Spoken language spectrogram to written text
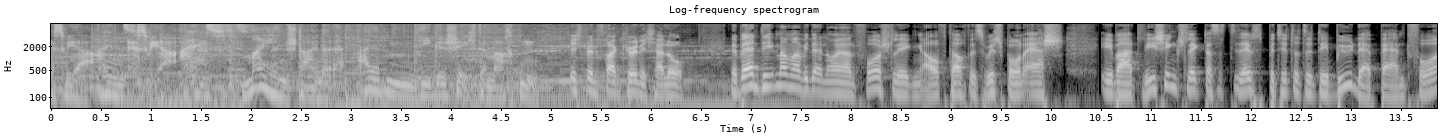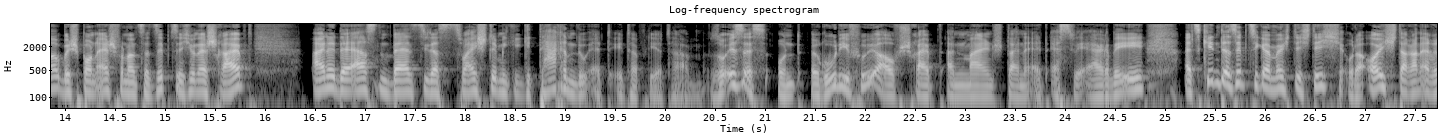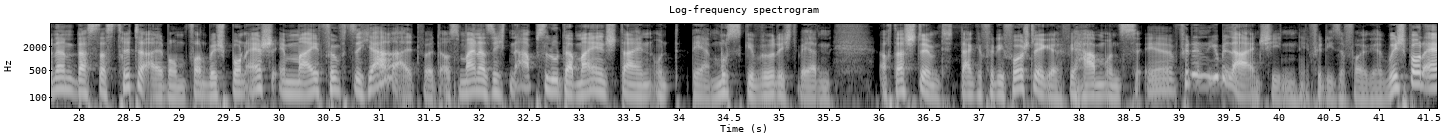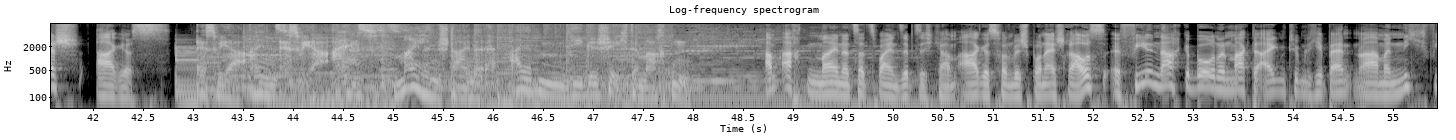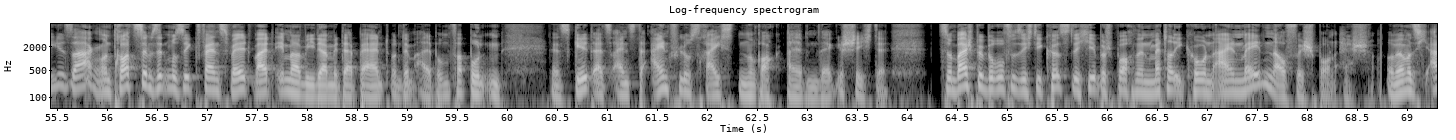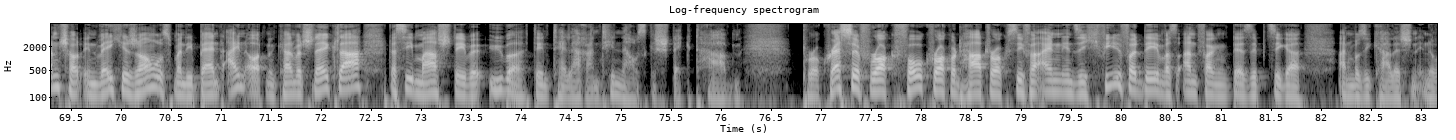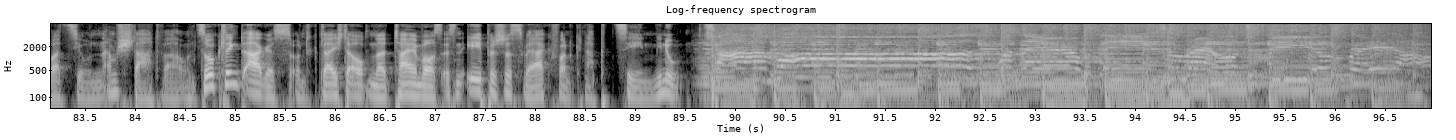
SWR 1, SWR 1, Meilensteine, Alben, die Geschichte machten. Ich bin Frank König, hallo. Eine Band, die immer mal wieder in euren Vorschlägen auftaucht, ist Wishbone Ash. Eberhard Liesching schlägt das selbstbetitelte Debüt der Band vor, Wishbone Ash von 1970, und er schreibt, eine der ersten Bands, die das zweistimmige Gitarrenduett etabliert haben. So ist es. Und Rudi Frühauf schreibt an meilensteine.swr.de. Als Kind der 70er möchte ich dich oder euch daran erinnern, dass das dritte Album von Wishbone Ash im Mai 50 Jahre alt wird. Aus meiner Sicht ein absoluter Meilenstein und der muss gewürdigt werden. Auch das stimmt. Danke für die Vorschläge. Wir haben uns äh, für den Jubilar entschieden für diese Folge. Wishbone Ash, Argus. SWR 1, SWR 1, Meilensteine, Alben, die Geschichte machten. Am 8. Mai 1972 kam Argus von Wishbone Ash raus. Äh, vielen Nachgeborenen mag der eigentümliche Bandname nicht viel sagen und trotzdem sind Musikfans weltweit immer wieder mit der Band und dem Album verbunden. Denn es gilt als eines der einflussreichsten Rockalben der Geschichte. Zum Beispiel berufen sich die kürzlich hier besprochenen Metal-Ikonen Iron Maiden auf Wishbone Ash. Und wenn man sich anschaut, in welche Genres man die Band einordnen kann, wird schnell klar, dass sie Maßstäbe über den Tellerrand hinausgesteckt haben. Progressive Rock, Folk Rock und Hard Rock, sie vereinen in sich viel von dem, was Anfang der 70er an musikalischen Innovationen am Start war. Und so klingt Argus und gleich der Opener Time Wars ist ein episches Werk von knapp 10 Minuten.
